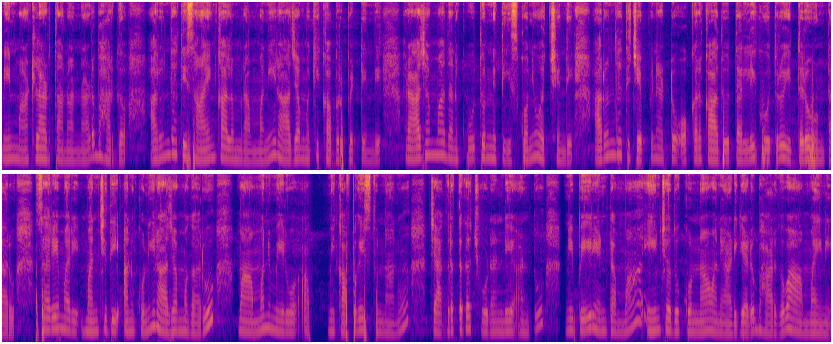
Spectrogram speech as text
నేను మాట్లాడతాను అన్నాడు భార్గవ్. అరుంధతి సాయంకాలం రమ్మని రాజమ్మకి కబురు పెట్టింది. రాజమ్మ తన కూతుర్ని తీసుకొని వచ్చింది. అరుంధతి చెప్పినట్టు ఒకరు కాదు తల్లి కూతురు ఇద్దరు ఉంటారు. సరే మరి మంచిది అనుకుని రాజమ్మ గారు మా అమ్మని మీరు మీకు అప్పగిస్తున్నాను. జాగ్రత్తగా చూడండి అంటూ నీ పేరు ఏంటమ్మా ఏం చదువుకున్నావు? అని అడిగాడు భార్గవ ఆ అమ్మాయిని.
